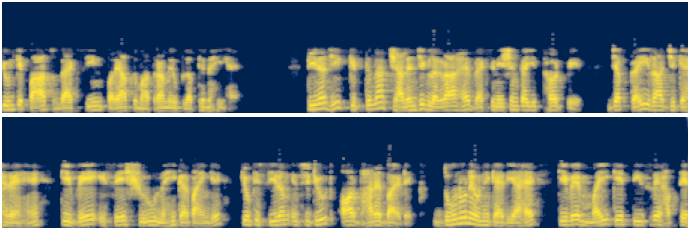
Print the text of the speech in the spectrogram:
कि उनके पास वैक्सीन पर्याप्त मात्रा में उपलब्ध नहीं है। टीना जी, कितना चैलेंजिंग लग रहा है वैक्सीनेशन का ये थर्ड फ़ेज़ जब कई राज्य कह रहे हैं कि वे इसे शुरू नहीं कर पाएँगे, क्योंकि सीरम इंस्टीट्यूट और भारत बायोटेक दोनों ने उन्हें कह दिया है कि वे मई के तीसरे हफ़्ते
